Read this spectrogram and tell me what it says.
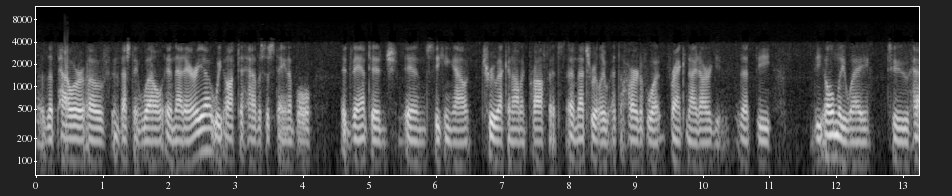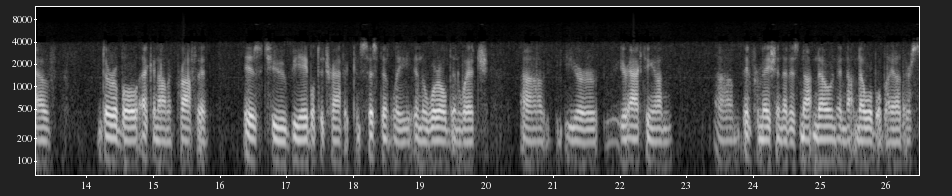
the power of investing well in that area, we ought to have a sustainable advantage in seeking out true economic profits. And that's really at the heart of what Frank Knight argued that the the only way to have durable economic profit is to be able to traffic consistently in the world in which uh, you're you're acting on um, information that is not known and not knowable by others.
